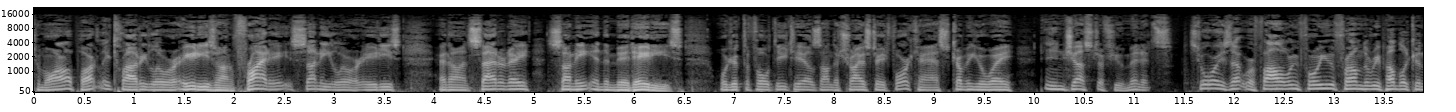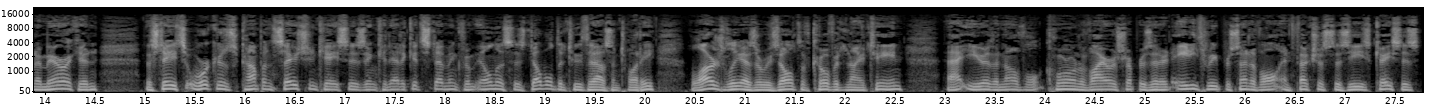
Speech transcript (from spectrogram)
Tomorrow, partly cloudy, lower 80s. On Friday, sunny, lower 80s. And on Saturday, sunny in the mid 80s. We'll get the full details on the tri-state forecast coming your way in just a few minutes. Stories that we're following for you from the Republican American. The state's workers' compensation cases in Connecticut stemming from illnesses doubled in 2020, largely as a result of COVID 19. That year, the novel coronavirus represented 83% of all infectious disease cases,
